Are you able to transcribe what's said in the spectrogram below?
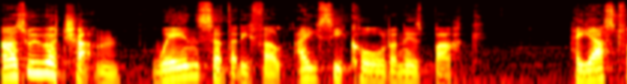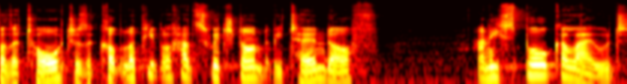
As we were chatting, Wayne said that he felt icy cold on his back. He asked for the torch as a couple of people had switched on to be turned off, and he spoke aloud,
